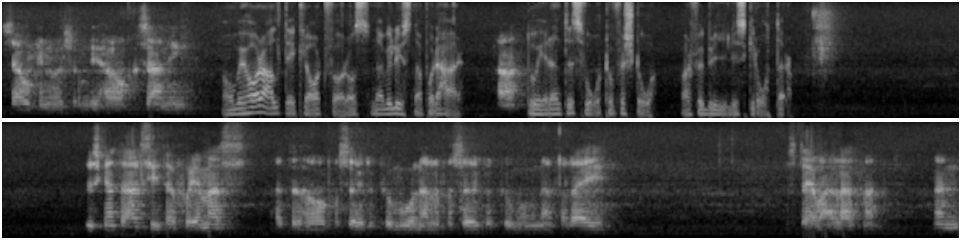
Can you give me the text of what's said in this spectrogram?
saken och som de har sanning. Om vi har allt det klart för oss när vi lyssnar på det här, Ja. då är det inte svårt att förstå varför Brylis gråter. Du ska inte alls sitta och skämmas att du har försökt att komma undan eller försökt att komma undan för är- förstår alla att man... Men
